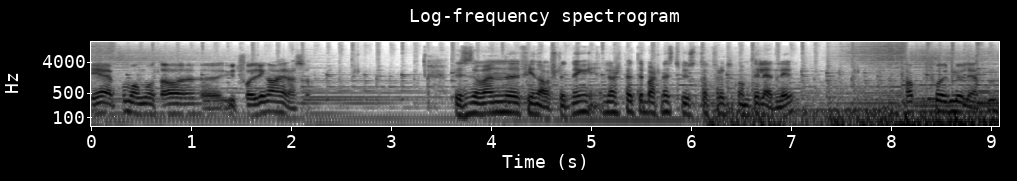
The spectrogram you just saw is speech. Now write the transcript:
Det er på mange måter eh, utfordringa her, altså. Det syns jeg var en fin avslutning. Lars Petter Bartnes, tusen takk for at du kom til Lederliv. Takk for muligheten.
